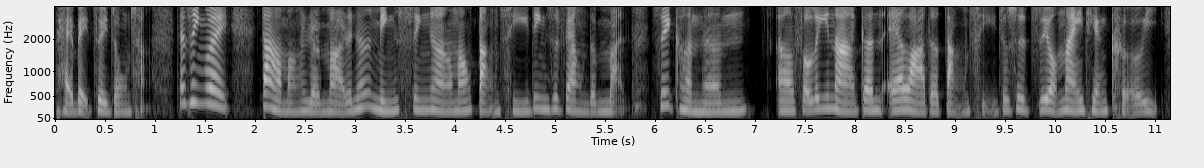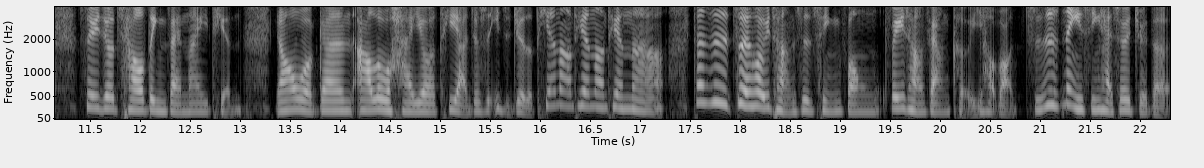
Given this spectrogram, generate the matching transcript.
台北最终场，但是因为大忙人嘛，人家是明星啊，然后档期一定是非常的满，所以可能。呃，Selina 跟 Ella 的档期就是只有那一天可以，所以就敲定在那一天。然后我跟阿露还有 Tia 就是一直觉得天呐天呐天呐，但是最后一场是清风，非常非常可以，好不好？只是内心还是会觉得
